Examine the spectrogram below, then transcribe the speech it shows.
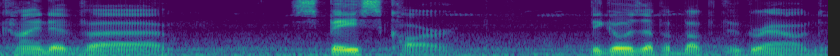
kind of uh, space car that goes up above the ground.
